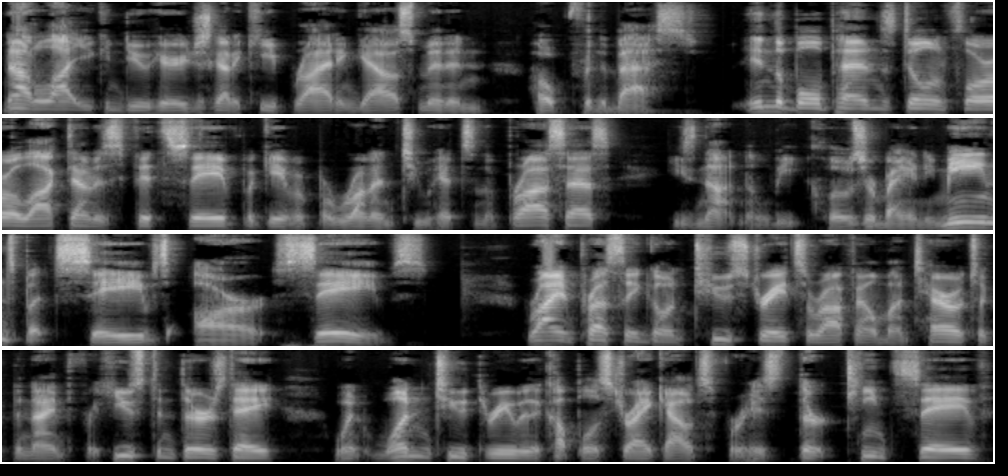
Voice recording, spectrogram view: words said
Not a lot you can do here. You just got to keep riding Gausman and hope for the best. In the bullpens, Dylan Floro locked down his fifth save, but gave up a run and two hits in the process. He's not an elite closer by any means, but saves are saves. Ryan Pressly had gone two straight, so Rafael Montero took the ninth for Houston Thursday, went 1 2 3 with a couple of strikeouts for his 13th save.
